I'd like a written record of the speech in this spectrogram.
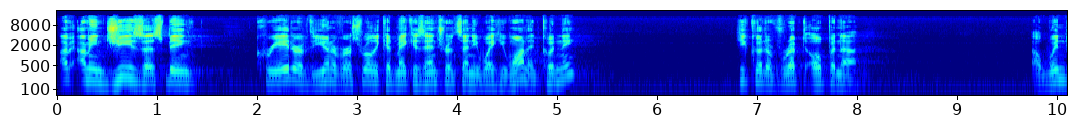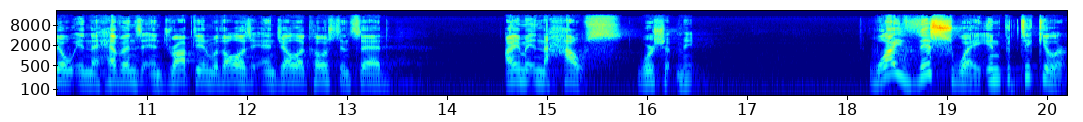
I mean, Jesus, being creator of the universe, really could make his entrance any way he wanted, couldn't he? He could have ripped open a, a window in the heavens and dropped in with all his angelic host and said, I am in the house, worship me. Why this way in particular?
